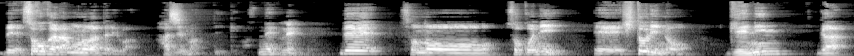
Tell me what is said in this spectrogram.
で、そこから物語は始まっていきますね。ね。で、その、そこに、えー一人の下人が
